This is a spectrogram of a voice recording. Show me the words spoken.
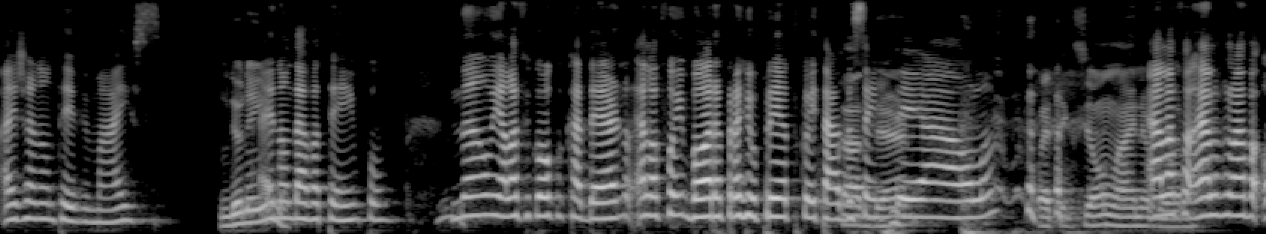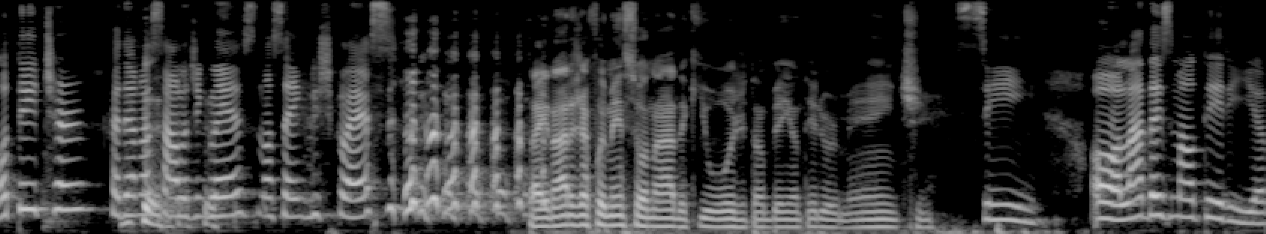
Aí já não teve mais. Não deu nenhuma. Aí não dava tempo. Não, e ela ficou com o caderno. Ela foi embora para Rio Preto, coitada, sem ter a aula. Vai ter que ser online Ela, agora. fa- ela falava, ô teacher, cadê a nossa aula de inglês? Nossa English class. Tainara já foi mencionada aqui hoje também, anteriormente. Sim. Ó, lá da esmalteria,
